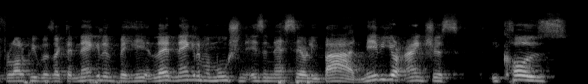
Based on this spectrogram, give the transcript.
for a lot of people it's like the negative behavior negative emotion isn't necessarily bad. Maybe you're anxious because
